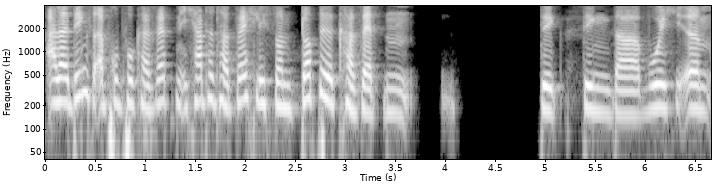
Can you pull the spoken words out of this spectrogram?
Allerdings, apropos Kassetten, ich hatte tatsächlich so ein Doppelkassetten Ding da, wo ich ähm,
